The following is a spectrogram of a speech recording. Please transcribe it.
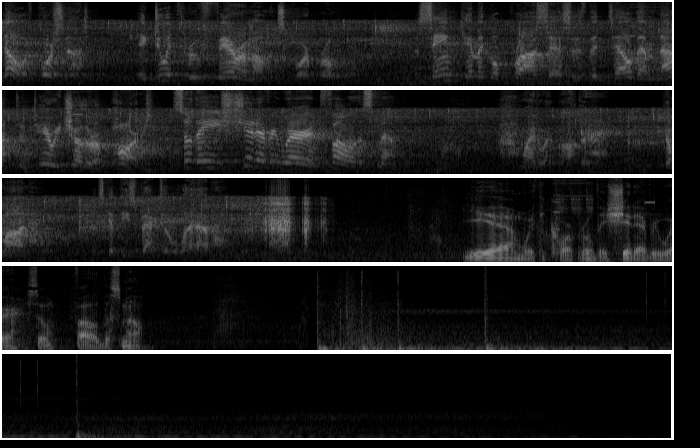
No, of course not. They do it through pheromones, Corporal. The same chemical processes that tell them not to tear each other apart. So they shit everywhere and follow the smell. Why do I bother? Come on, let's get these back to the lab. Yeah, I'm with you, Corporal. They shit everywhere, so follow the smell.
